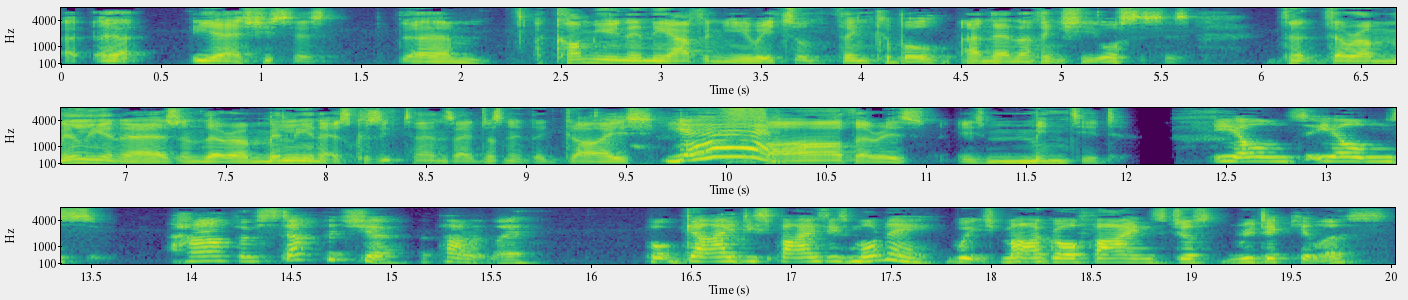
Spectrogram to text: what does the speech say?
uh, uh, yeah, she says, um, "A commune in the avenue. It's unthinkable." And then I think she also says that there are millionaires and there are millionaires because it turns out, doesn't it, that Guy's Yeah, father is is minted. he owns he owns half of Staffordshire apparently, but Guy despises money, which Margot finds just ridiculous.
